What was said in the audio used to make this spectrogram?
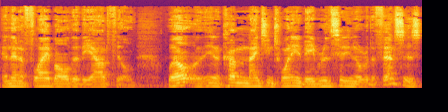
and then a fly ball to the outfield. Well, you know, come 1920 and Babe Ruth sitting over the fences,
